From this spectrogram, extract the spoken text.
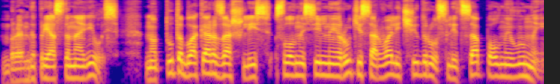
Бренда приостановилась, но тут облака разошлись, словно сильные руки сорвали чедру с лица полной луны,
